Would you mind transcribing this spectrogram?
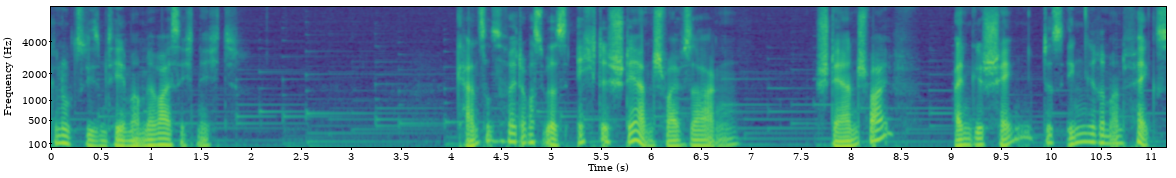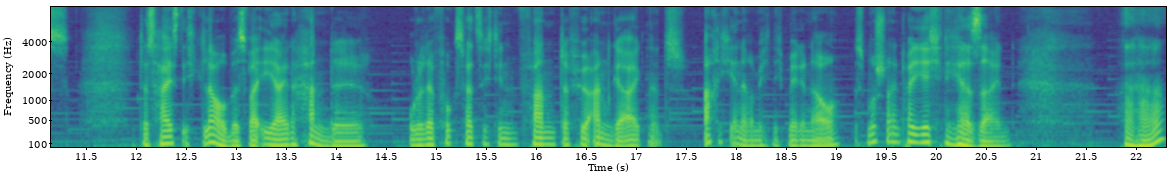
Genug zu diesem Thema, mehr weiß ich nicht. Kannst du uns vielleicht auch was über das echte Sternschweif sagen? Sternschweif? Ein Geschenk des Ingrim an Fex. Das heißt, ich glaube, es war eher ein Handel. Oder der Fuchs hat sich den Pfand dafür angeeignet. Ach, ich erinnere mich nicht mehr genau. Es muss schon ein paar Jährchen her sein. Haha.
